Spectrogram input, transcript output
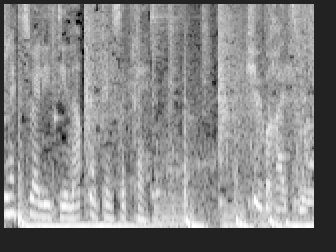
l'actualité n'a aucun secret. Cube Radio.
